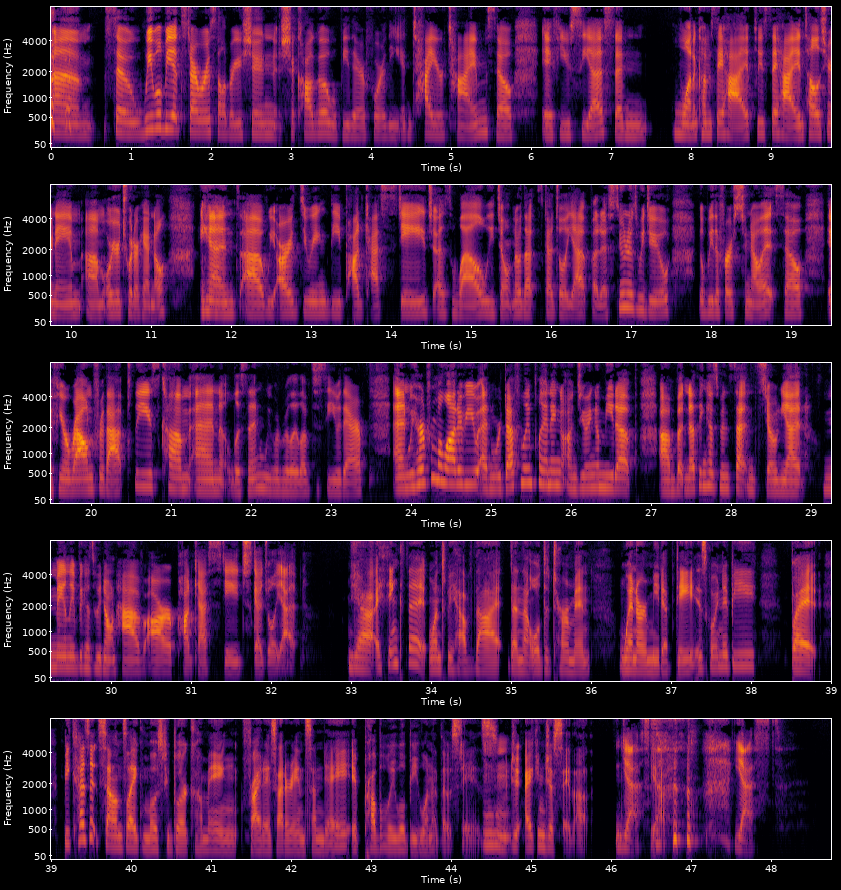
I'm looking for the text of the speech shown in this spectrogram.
um, so we will be at Star Wars Celebration Chicago. We'll be there for the entire time. So if you see us and want to come say hi, please say hi and tell us your name um, or your Twitter handle. And uh, we are doing the podcast stage as well. We don't know that schedule yet, but as soon as we do, you'll be the first to know it. So if you're around for that, please come and listen. We would really love to see you there. And we heard from a lot of you, and we're definitely planning on doing a meetup, um, but nothing has been set in stone yet, mainly because we don't have our podcast stage schedule yet. Yeah, I think that once we have that, then that will determine when our meetup date is going to be. But because it sounds like most people are coming Friday, Saturday, and Sunday, it probably will be one of those days. Mm-hmm. I can just say that. Yes. Yeah. yes.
